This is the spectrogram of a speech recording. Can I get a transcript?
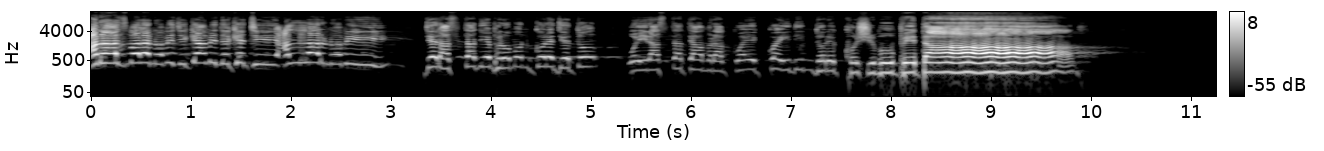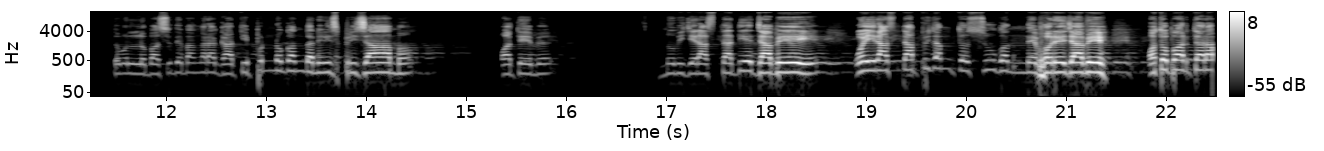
আনাস বলে, নবীজিকে আমি দেখেছি, আল্লাহর নবী। যে রাস্তা দিয়ে ভ্রমণ করে যেত, ওই রাস্তাতে আমরা কয়েক কয়েকদিন ধরে খুশবু পেতাম। তো বলল বাসুদেব বাঙ্গারা গাতি পুণ্যগন্ধা নিষ্পৃশাম। অতএব নবী যে রাস্তা দিয়ে যাবে, ওই রাস্তা পর্যন্ত সুগন্ধে ভরে যাবে। অতপর তারা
